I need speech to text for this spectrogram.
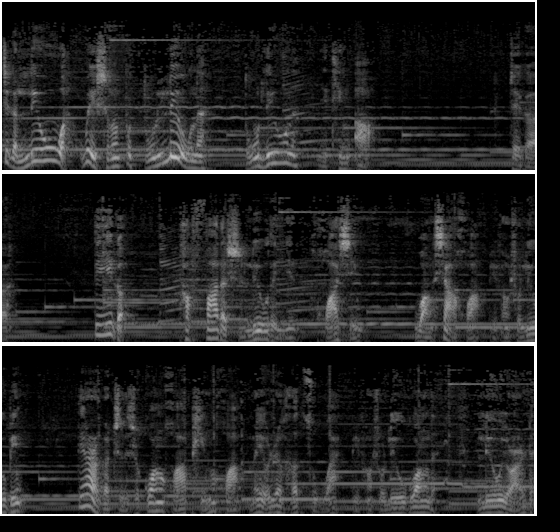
这个溜啊，为什么不读溜呢？读溜呢？你听啊，这个第一个，它发的是溜的音，滑行，往下滑，比方说溜冰。第二个指的是光滑平滑，没有任何阻碍，比方说溜光的、溜圆的。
